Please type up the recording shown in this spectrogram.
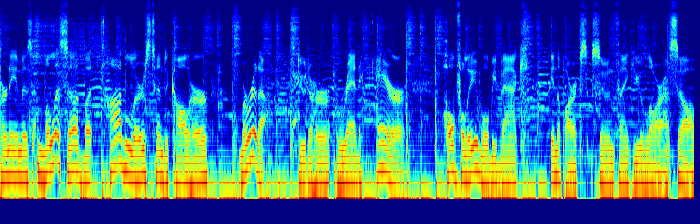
Her name is Melissa, but toddlers tend to call her Merida due to her red hair. Hopefully, we'll be back in the parks soon. Thank you, Laura. So,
